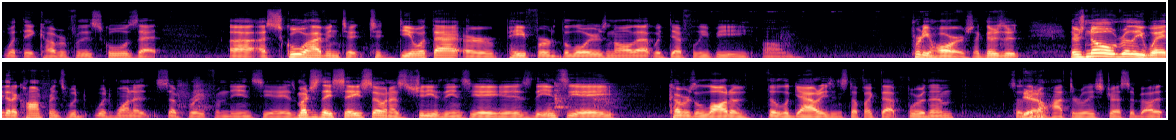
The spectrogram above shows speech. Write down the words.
what they cover for the schools that uh, a school having to, to deal with that or pay for the lawyers and all that would definitely be um, pretty harsh. Like there's a there's no really way that a conference would, would want to separate from the NCAA as much as they say so and as shitty as the NCAA is. The NCAA covers a lot of the legalities and stuff like that for them so they Yeah. don't have to really stress about it.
